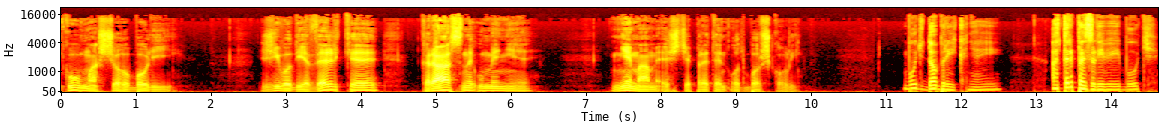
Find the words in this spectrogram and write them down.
skúmaš, čo ho bolí. Život je veľké, krásne umenie, nemáme ešte pre ten odbor školy. Buď dobrý k nej a trpezlivý buď,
